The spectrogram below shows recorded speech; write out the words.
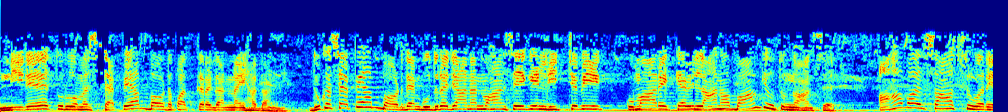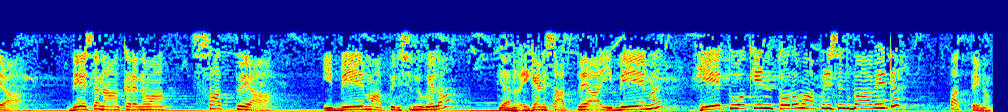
නිරේතුරුවම සැපයක් බවට පත් කරගන්නයි හදන්නේ. දුක සැපයක් බවට දැන් බුදුරජාණන් වහන්සේගෙන් ලිච්ඡවි කුමාරයෙක් ඇවිල්ලා අහනවා භාග්‍යවතුන් වහන්සේ. අහවල් ශාස්ත්‍රවරයා දේශනා කරනවා සත්වයා ඉබේම අපිරිසිදු වෙලා යනවා. ඒ කියන්නේ සත්වයා ඉබේම හේතුවකින් තොරව අපිරිසිදු භාවයට පත් වෙනවා.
